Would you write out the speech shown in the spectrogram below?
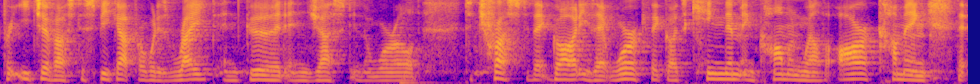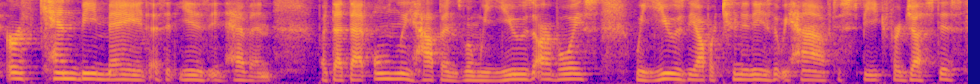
for each of us to speak up for what is right and good and just in the world to trust that God is at work, that God's kingdom and commonwealth are coming, that earth can be made as it is in heaven, but that that only happens when we use our voice, we use the opportunities that we have to speak for justice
